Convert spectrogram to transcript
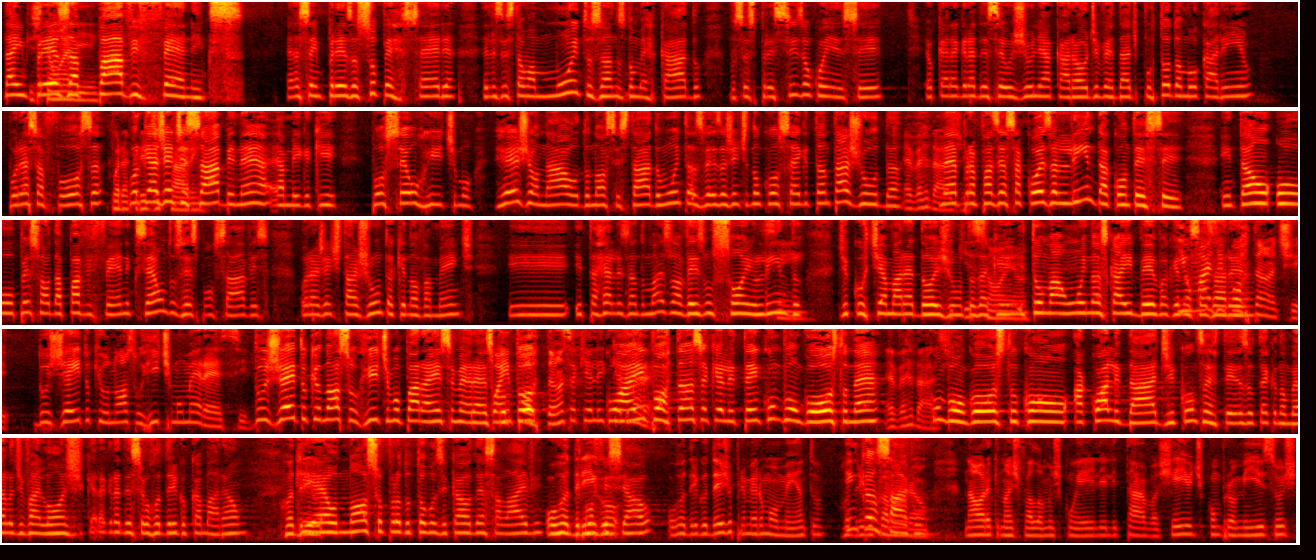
Da empresa. Pave Fênix. Essa empresa super séria, eles estão há muitos anos no mercado, vocês precisam conhecer. Eu quero agradecer o Júlia e a Carol de verdade por todo o amor, carinho, por essa força, Por porque a gente sabe, né, amiga, que por ser um ritmo regional do nosso estado, muitas vezes a gente não consegue tanta ajuda, É verdade. né, para fazer essa coisa linda acontecer. Então, o pessoal da Pave Fênix é um dos responsáveis por a gente estar junto aqui novamente e está realizando mais uma vez um sonho lindo Sim. de curtir a Maré 2 juntas aqui e tomar um e nós cair bebo aqui E o nessas mais areias. importante, do jeito que o nosso ritmo merece. Do jeito que o nosso ritmo paraense merece. Com a importância que ele Com que ele a merece. importância que ele tem, com bom gosto, né? É verdade. Com bom gosto, com a qualidade, com certeza o Tecnomelody vai longe. Quero agradecer o Rodrigo Camarão, Rodrigo- que é o nosso produtor musical dessa live. O Rodrigo, Oficial. o Rodrigo desde o primeiro momento, Rodrigo Incansável. Camarão, na hora que nós falamos com ele, ele estava cheio de compromissos.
